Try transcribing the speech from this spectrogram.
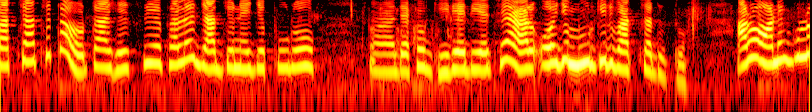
বাচ্চা আছে তো ওটা হেসড়িয়ে ফেলে যার জন্য এই যে পুরো দেখো ঘিরে দিয়েছে। আর ওই যে মুরগির বাচ্চা দুটো। আরও অনেকগুলো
